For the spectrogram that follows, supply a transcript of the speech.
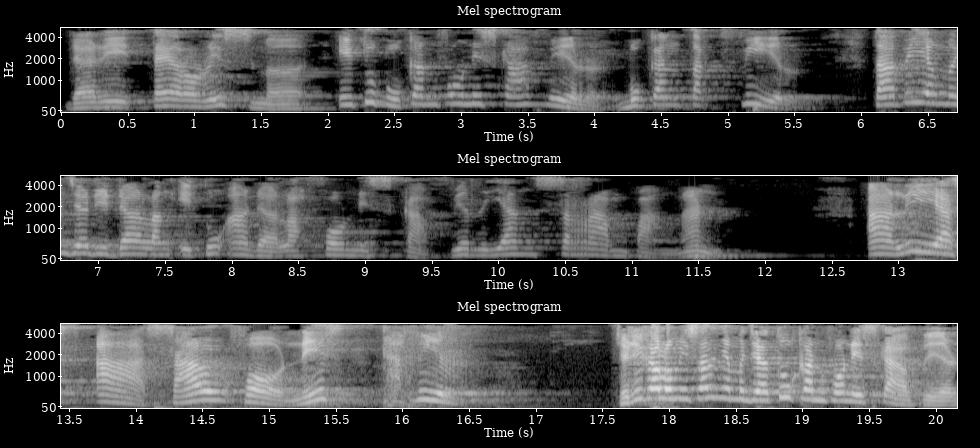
dari terorisme itu bukan fonis kafir, bukan takfir. Tapi yang menjadi dalang itu adalah fonis kafir yang serampangan. Alias asal fonis kafir. Jadi kalau misalnya menjatuhkan vonis kafir,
